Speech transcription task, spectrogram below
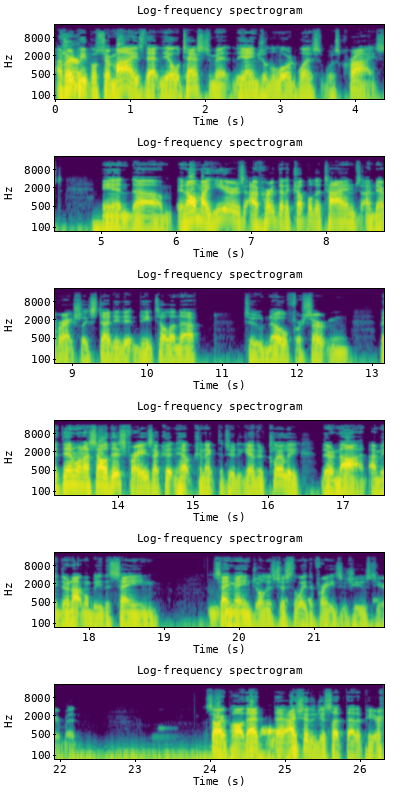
I've sure. heard people surmise that in the Old Testament, the angel of the Lord was was Christ. And um, in all my years, I've heard that a couple of times. I've never actually studied it in detail enough to know for certain. But then when I saw this phrase, I couldn't help connect the two together. Clearly, they're not. I mean, they're not going to be the same mm-hmm. same angel. It's just the way the phrase is used here. But sorry, Paul. That, that I should have just let that appear.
